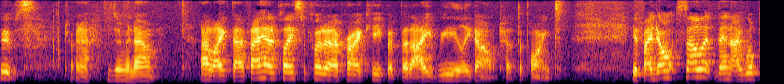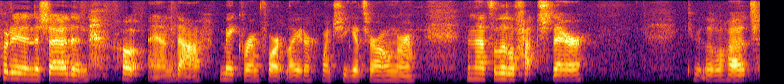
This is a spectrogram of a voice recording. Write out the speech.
Oops trying to zoom it out. I like that. If I had a place to put it I'd probably keep it but I really don't at the point. If I don't sell it then I will put it in the shed and and uh, make room for it later when she gets her own room. And that's a little hutch there. Cute little hutch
